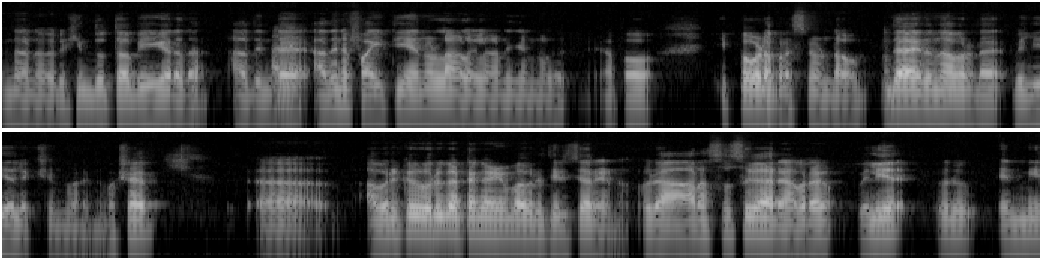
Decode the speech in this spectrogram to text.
എന്താണ് ഒരു ഹിന്ദുത്വ ഭീകരത അതിന്റെ അതിനെ ഫൈറ്റ് ചെയ്യാനുള്ള ആളുകളാണ് ഞങ്ങൾ അപ്പോൾ ഇപ്പൊ ഇവിടെ പ്രശ്നം ഉണ്ടാവും. ഇതായിരുന്നു അവരുടെ വലിയ ലക്ഷ്യം എന്ന് പറയുന്നത്. പക്ഷെ അവർക്ക് ഒരു ഘട്ടം കഴിയുമ്പോൾ അവർ തിരിച്ചറിയണം. ഒരു ആർ എസ് എസ്സുകാരൻ അവരെ വലിയ ഒരു എനിമി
